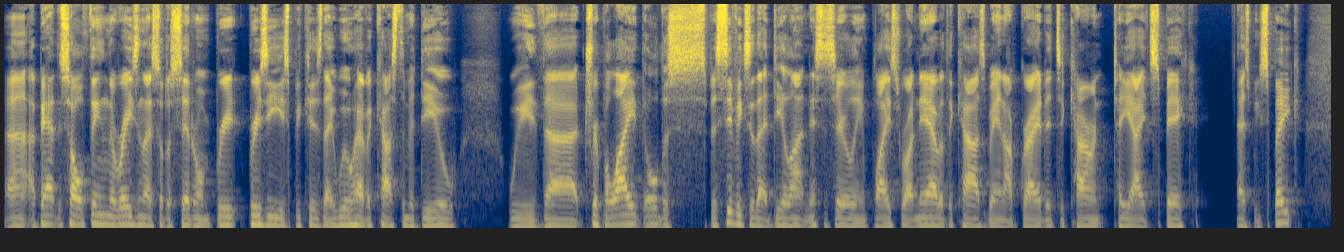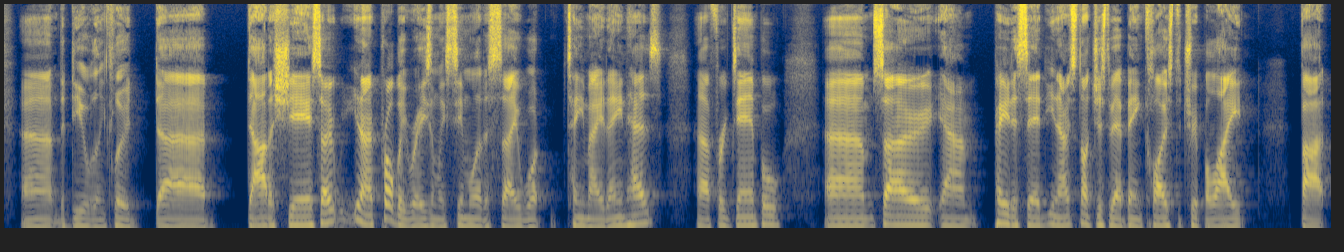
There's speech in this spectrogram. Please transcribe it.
uh, about this whole thing. The reason they sort of settled on Brizzy is because they will have a customer deal with uh, Triple Eight. All the specifics of that deal aren't necessarily in place right now, but the car's been upgraded to current T8 spec as we speak. Uh, the deal will include uh, data share. So, you know, probably reasonably similar to say what Team 18 has, uh, for example. Um, so, um, Peter said, you know, it's not just about being close to Triple Eight, but,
